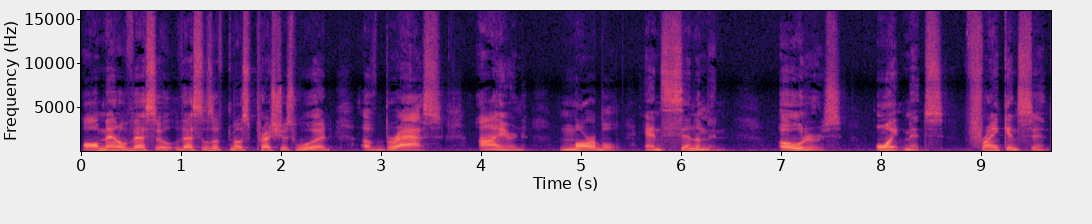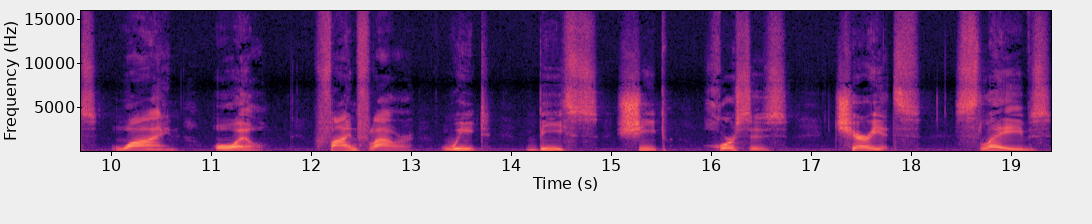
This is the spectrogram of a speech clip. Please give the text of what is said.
all metal vessel, vessels of most precious wood, of brass, iron, marble, and cinnamon, odors, ointments, frankincense, wine, oil, fine flour, wheat, beasts, sheep, horses, chariots, slaves,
